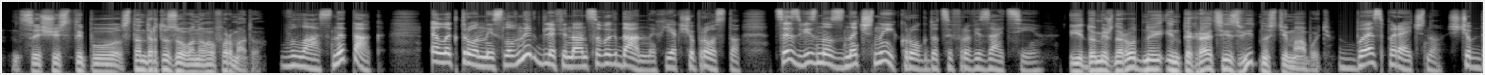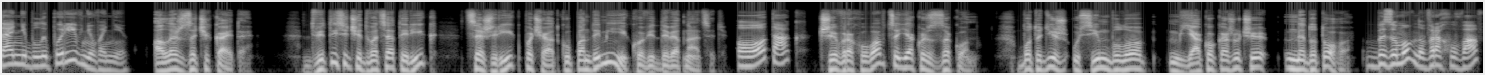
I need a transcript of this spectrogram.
– це щось типу стандартизованого формату. Власне, так. Електронний словник для фінансових даних, якщо просто. Це, звісно, значний крок до цифровізації. І до міжнародної інтеграції звітності, мабуть. Безперечно, щоб дані були порівнювані. Але ж зачекайте. 2020 рік – це ж рік початку пандемії COVID-19. О, так. Чи врахував це якось закон? Бо тоді ж усім було, м'яко кажучи, не до того. Безумовно, врахував.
